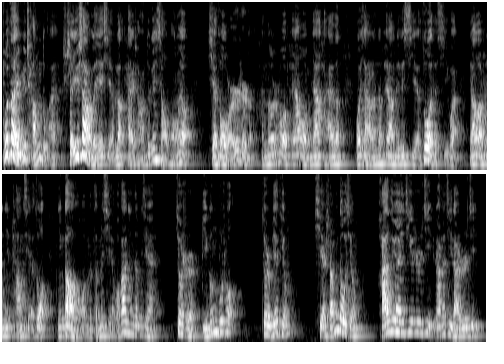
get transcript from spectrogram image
不在于长短，谁上来也写不了太长，就跟小朋友写作文似的。很多人说我培养我们家孩子，我想让他培养这个写作的习惯。杨老师，您常写作，您告诉我们怎么写，我告诉您怎么写。就是笔耕不辍，就是别停，写什么都行。孩子愿意记日记，让他记点日记。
